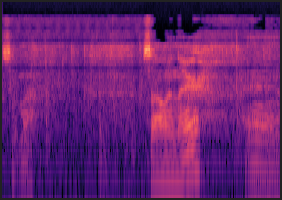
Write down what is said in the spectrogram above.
Set my saw in there and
